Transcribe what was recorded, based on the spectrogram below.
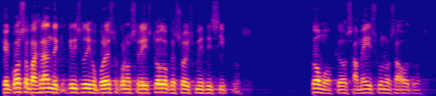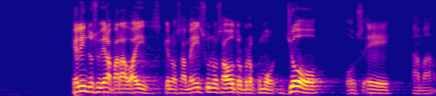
Qué cosa más grande que Cristo dijo, por eso conoceréis todo que sois mis discípulos. ¿Cómo? Que os améis unos a otros. Qué lindo se hubiera parado ahí, que nos améis unos a otros, pero como yo os he amado.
